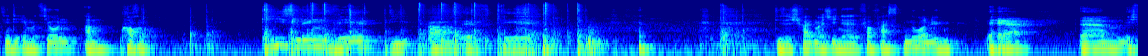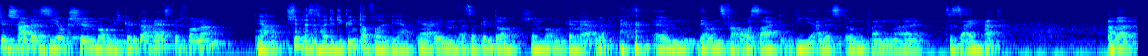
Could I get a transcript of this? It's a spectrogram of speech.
sind die Emotionen am Kochen. Kiesling wählt die AfD. Diese Schreibmaschine verfasst nur Lügen. Ja. Ähm, ich finde es schade, dass Jörg Schönbaum nicht Günther heißt mit Vornamen. Ja, stimmt, das ist heute die Günther-Folge, ja. Ja, eben, also Günther Schönbaum kennen wir ja alle, ähm, der uns voraussagt, wie alles irgendwann mal zu sein hat. Aber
